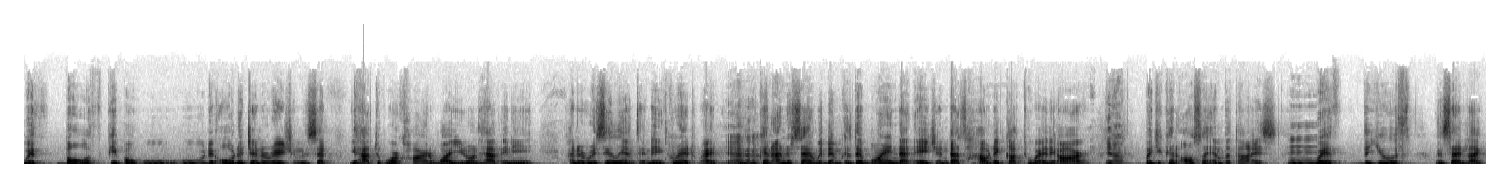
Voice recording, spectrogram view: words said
with both people who who the older generation who said you have to work hard while you don't have any kind of resilient and any grit, right? You- Yeah. you can understand with them because they're born in that age and that's how they got to where they are. Yeah. But you can also empathize mm. with the youth and say, like,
